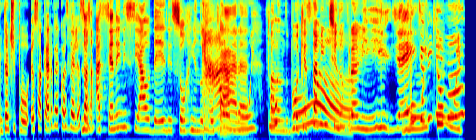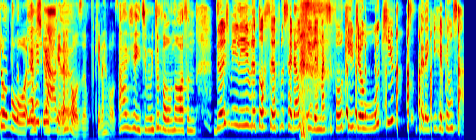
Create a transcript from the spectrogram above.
Então, tipo, eu só quero ver coisa dele assim. Nossa, a cena inicial dele sorrindo pro cara, cara, muito falando, por que você tá boa. mentindo pra mim? Gente, eu muito, fiquei muito boa. Eu, eu fiquei nervosa, fiquei nervosa. Ai, gente, muito bom. Nossa, Deus me livre a torcer pro serial killer, mas se for o Kim Jong-wook, terei que repensar.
